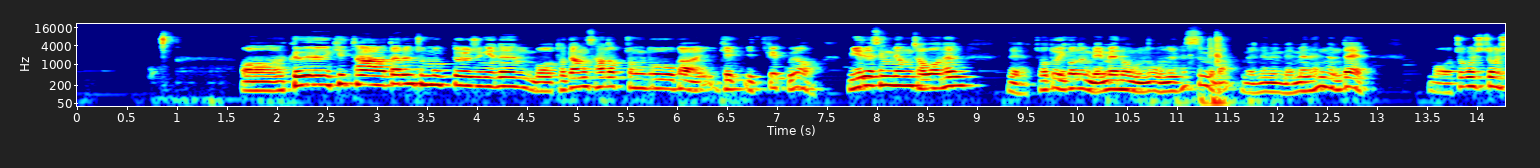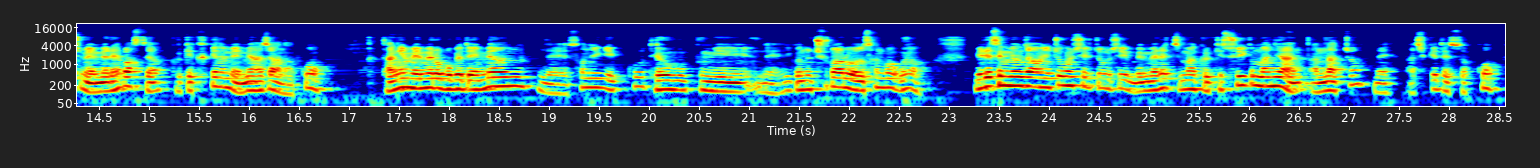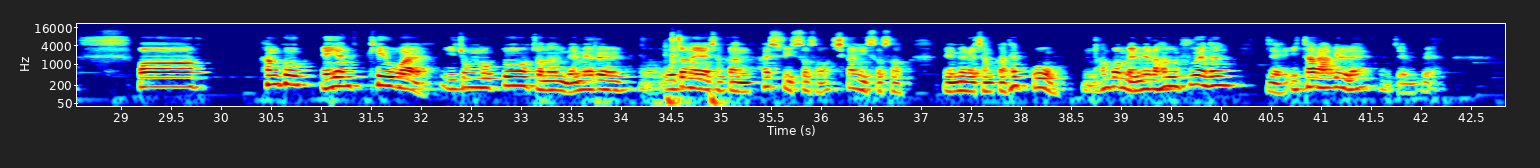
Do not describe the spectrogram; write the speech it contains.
어, 그 기타 다른 종목들 중에는 뭐 덕양산업 정도가 있겠, 있겠고요. 미래생명자원은 네, 저도 이거는 매매를 오늘, 했습니다. 왜냐면 매매를 했는데 뭐 조금씩 조금씩 매매를 해봤어요. 그렇게 크게는 매매하지 않았고 당일 매매로 보게 되면 네, 선익이 있고 대우 부품이 네, 이거는 추가로 산 거고요. 미래생명자원이 조금씩 조금씩 매매를 했지만 그렇게 수익은 많이 안, 안 났죠. 네, 아쉽게 됐었고 어, 한국 ANKOR 이 종목도 저는 매매를 어, 오전에 잠깐 할 수 있어서 시간이 있어서 매매를 잠깐 했고 음, 한번 매매를 한 후에는 네, 이탈하길래 이제 매-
